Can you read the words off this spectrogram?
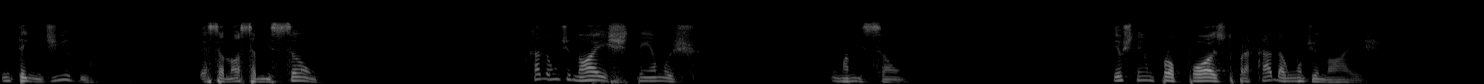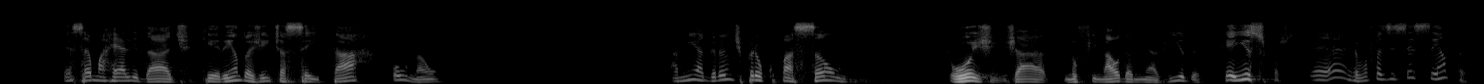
entendido essa nossa missão? Cada um de nós temos uma missão. Deus tem um propósito para cada um de nós. Essa é uma realidade, querendo a gente aceitar ou não. A minha grande preocupação hoje, já no final da minha vida, que é isso, pastor? É, já vou fazer 60.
